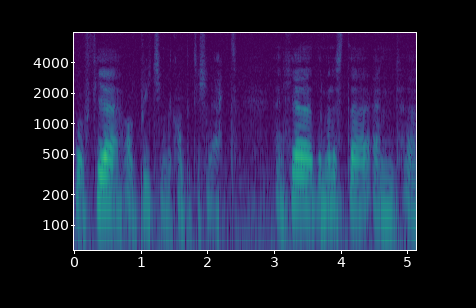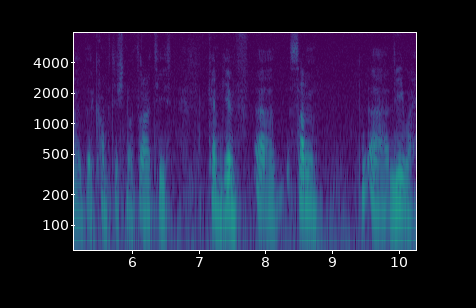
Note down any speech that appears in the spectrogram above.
for fear of breaching the Competition Act. And here the Minister and uh, the competition authorities can give some leeway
